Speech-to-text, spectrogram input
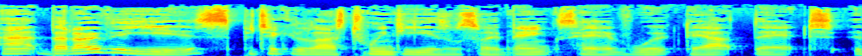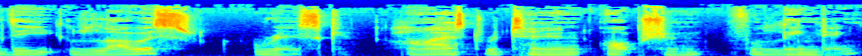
Uh, but over the years, particularly the last 20 years or so, banks have worked out that the lowest risk, highest return option for lending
